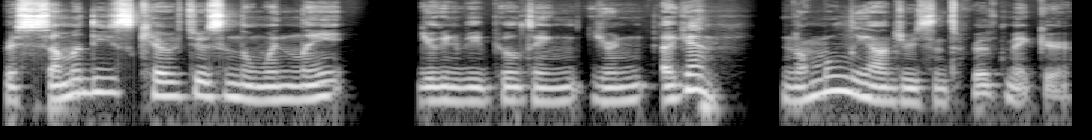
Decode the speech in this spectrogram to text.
For some of these characters in the win late, you're going to be building your, again, normal Liandry's into Riftmaker.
